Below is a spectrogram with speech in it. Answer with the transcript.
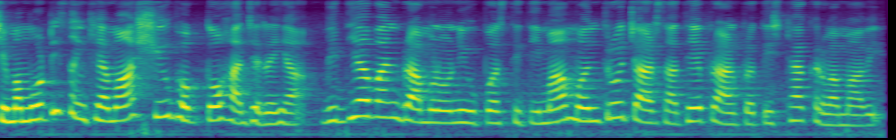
જેમાં મોટી સંખ્યામાં શિવ ભક્તો હાજર રહ્યા વિદ્યાવાન બ્રાહ્મણોની ઉપસ્થિતિમાં મંત્રોચ્ચાર સાથે પ્રાણ પ્રતિષ્ઠા કરવામાં આવી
